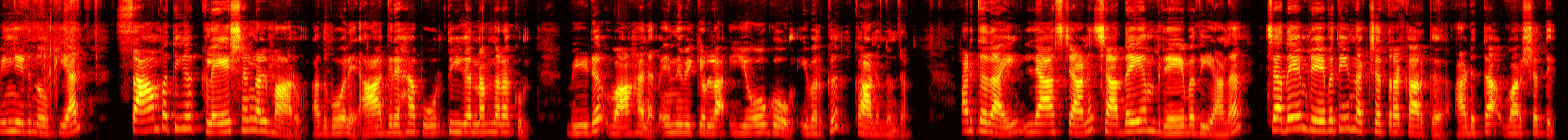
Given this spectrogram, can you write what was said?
പിന്നീട് നോക്കിയാൽ സാമ്പത്തിക ക്ലേശങ്ങൾ മാറും. അതുപോലെ ആഗ്രഹ പൂർത്തീകരണം നടക്കും. വീട് വാഹനം എന്നിവയ്ക്കുള്ള യോഗവും ഇവർക്ക് കാണുന്നുണ്ട്. അടുത്തതായി ലാസ്റ്റാണ് ചതയം രേവതിയാണ്. ചതയം രേവതി നക്ഷത്രക്കാർക്ക് അടുത്ത വർഷത്തിൽ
